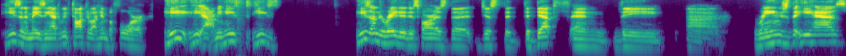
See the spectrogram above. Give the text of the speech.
he's an amazing actor. We've talked about him before. He he, I mean, he's he's he's underrated as far as the just the the depth and the uh, range that he has.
